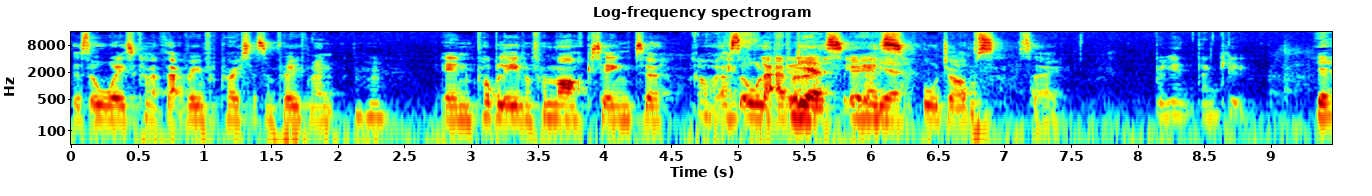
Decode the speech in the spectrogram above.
there's always kind of that room for process improvement Mm-hmm. in probably even from marketing to Oh, that's all it ever Yeah. is. It is Yeah. all jobs. So Brilliant, thank you. Yeah,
